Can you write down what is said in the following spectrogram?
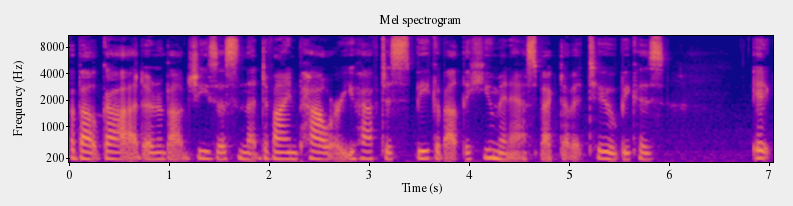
about God and about Jesus and that divine power. You have to speak about the human aspect of it too because it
